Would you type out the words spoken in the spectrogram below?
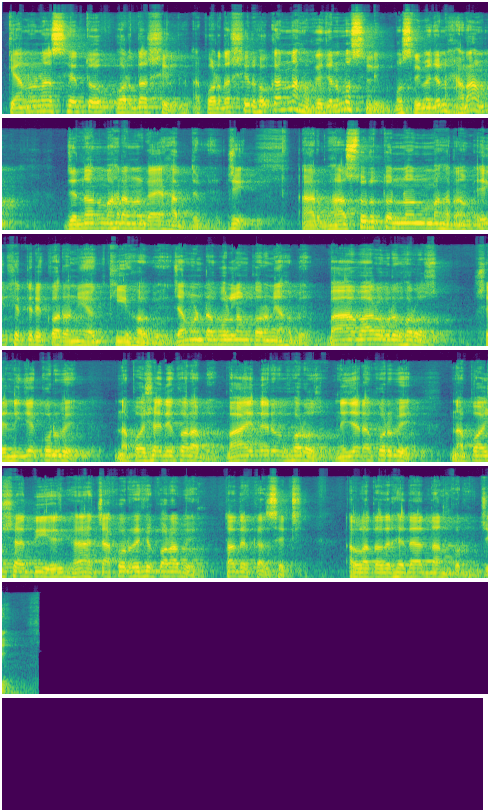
কেননা সে তো পর্দাশীল, আর পর্দাশীল হোক আর না হোক, এজন মুসলিম মুসলিমের জন্য হারাম। যে নন মাহারামের গায়ে হাত দেবে। জি। আর ভাসুর তো নন মাহারাম, এই ক্ষেত্রে করণীয় কি হবে? যেমনটা বললাম, করণীয় হবে। বা আবার উপরে ভরস, সে নিজে করবে না পয়সা দিয়ে করাবে? ভাইদের ভরস, নিজেরা করবে না পয়সা দিয়ে হ্যাঁ চাকর রেখে করাবে? তাদের কাজ সেটি। আল্লাহ তাদের হেদায়ত দান করুন। জি।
